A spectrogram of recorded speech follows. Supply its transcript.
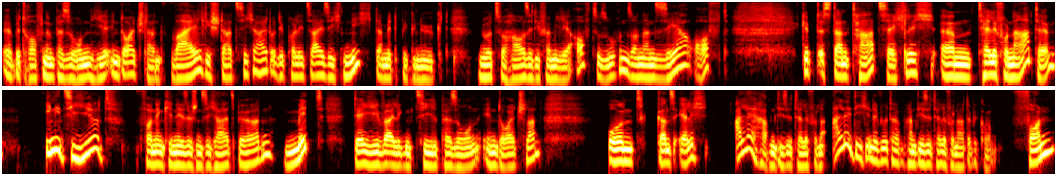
äh, betroffenen Personen hier in Deutschland, weil die Staatssicherheit und die Polizei sich nicht damit begnügt, nur zu Hause die Familie aufzusuchen, sondern sehr oft gibt es dann tatsächlich ähm, Telefonate, initiiert von den chinesischen Sicherheitsbehörden mit der jeweiligen Zielperson in Deutschland. Und ganz ehrlich, alle haben diese Telefonate, alle, die ich interviewt habe, haben diese Telefonate bekommen. Von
